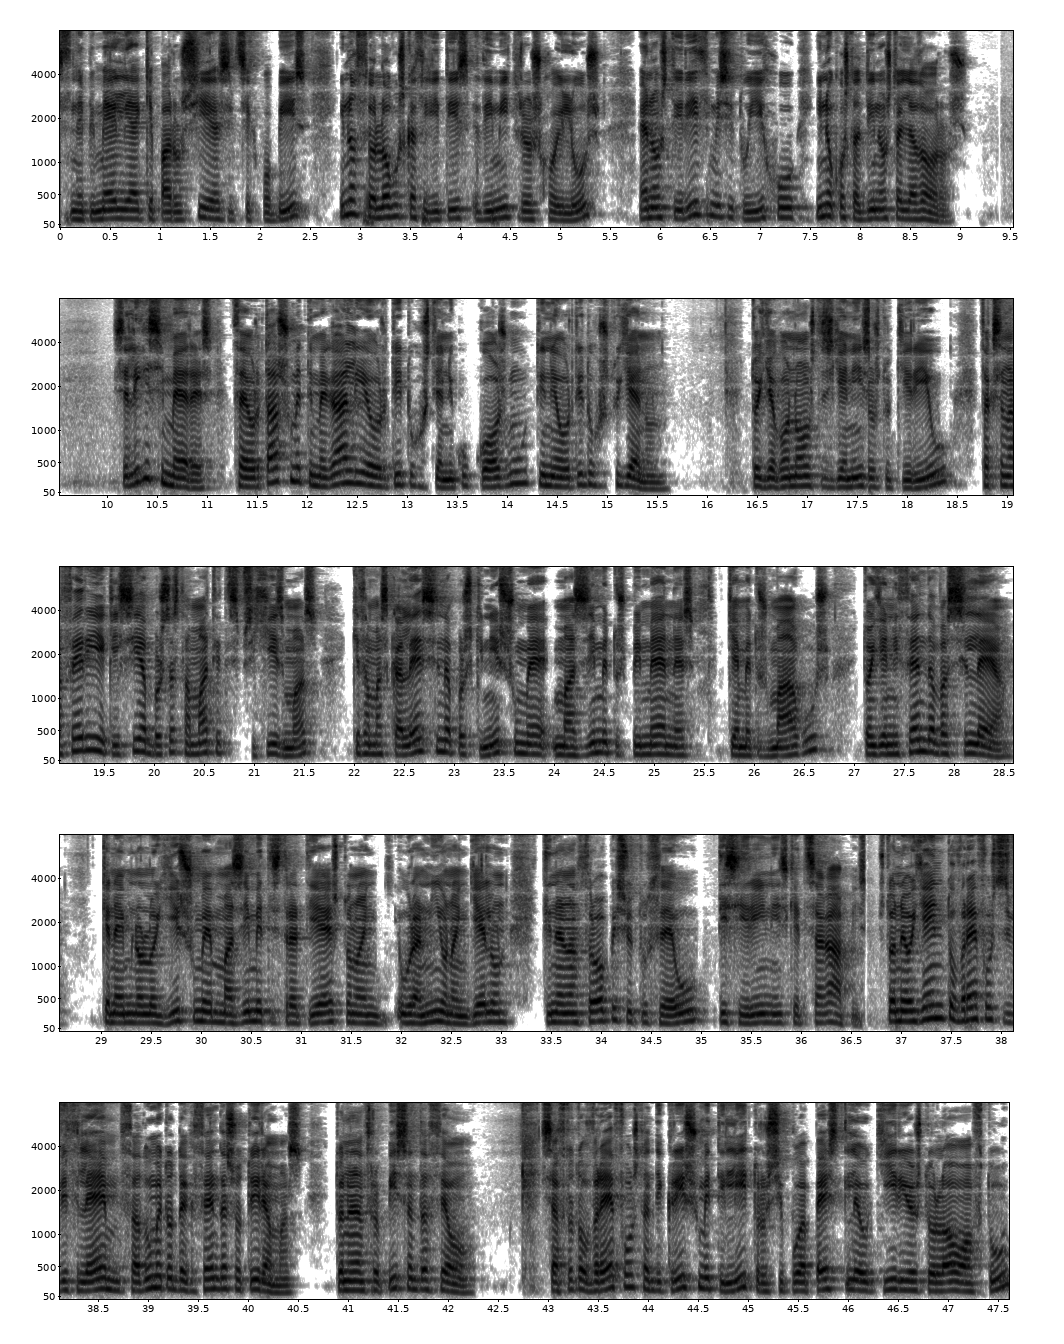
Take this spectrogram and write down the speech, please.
Στην επιμέλεια και παρουσίαση της εκπομπής είναι ο θεολόγος καθηγητής Δημήτριος Χοηλούς, ενώ στη ρύθμιση του ήχου είναι ο Κωνσταντίνος Ταλιαδόρος. Σε λίγες ημέρες θα εορτάσουμε τη μεγάλη εορτή του χριστιανικού κόσμου, την εορτή των Χριστουγέννων. Το γεγονός της γεννήσεως του Κυρίου θα ξαναφέρει η Εκκλησία μπροστά στα μάτια της ψυχής μας και θα μας καλέσει να προσκυνήσουμε μαζί με τους ποιμένες και με τους μάγους τον γεννηθέντα βασιλέα και να υμνολογήσουμε μαζί με τις στρατιές των ουρανίων αγγέλων την ανανθρώπιση του Θεού, της ειρήνης και της αγάπης. Στο νεογέννητο βρέφος της Βιθλεέμ θα δούμε τον τεχθέντα σωτήρα μας, τον ενανθρωπίσαντα Θεό. Σε αυτό το βρέφος θα αντικρίσουμε τη λύτρωση που απέστειλε ο Κύριος στο λαό αυτού,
